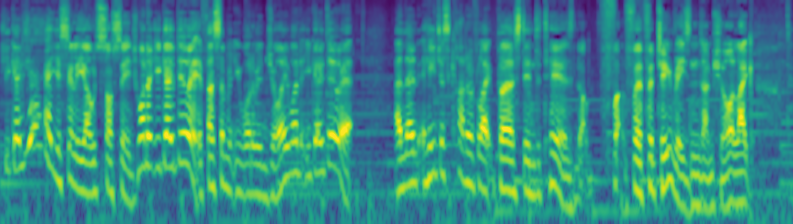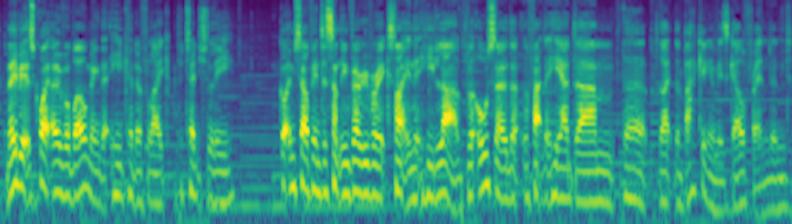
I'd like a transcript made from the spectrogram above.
she goes, Yeah, you silly old sausage. Why don't you go do it? If that's something you want to enjoy, why don't you go do it? And then he just kind of like burst into tears for, for, for two reasons, I'm sure. Like, maybe it's quite overwhelming that he could have like potentially got himself into something very very exciting that he loved but also the, the fact that he had um, the like the backing of his girlfriend and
